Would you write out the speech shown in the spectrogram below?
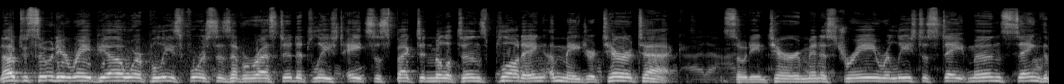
Now to Saudi Arabia, where police forces have arrested at least eight suspected militants plotting a major terror attack. The Saudi Interior Ministry released a statement saying the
